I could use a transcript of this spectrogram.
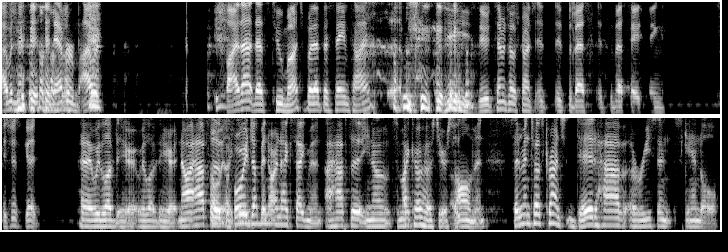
I would never. I would buy that. That's too much. But at the same time, jeez, dude, cinnamon toast crunch. It's it's the best. It's the best tasting. It's just good. Hey, we love to hear it. We love to hear it. Now I have That's to like before to we jump into our next segment, I have to, you know, to my oh. co-host Oh. here, Solomon. Cinnamon Toast Crunch did have a recent scandal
